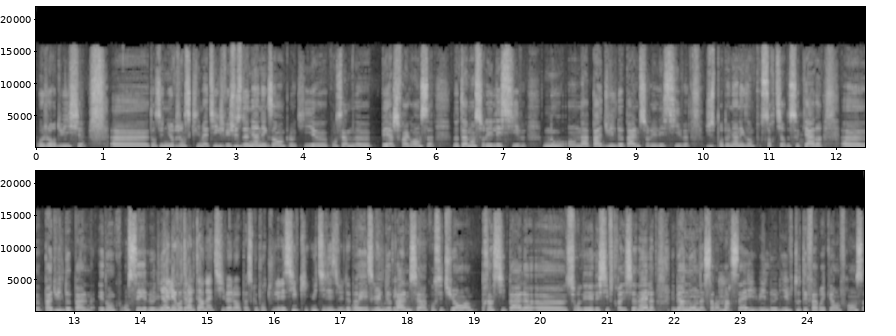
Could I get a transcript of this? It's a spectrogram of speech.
aujourd'hui dans une urgence climatique. Je vais juste donner un exemple qui concerne PH Fragrance, notamment sur les lessives. Nous, on n'a pas d'huile de palme sur les lessives. Juste pour donner un exemple, pour sortir de ce cadre, euh, pas d'huile de palme. Et donc, on sait le lien. Quelle est votre a- alternative alors? Parce que pour toutes les lessives qui utilisent l'huile de palme, oui, l'huile de palme, c'est un constituant principal euh, sur les lessives traditionnelles. Eh bien, nous, on a savon de Marseille, huile d'olive, tout est fabriqué en France.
